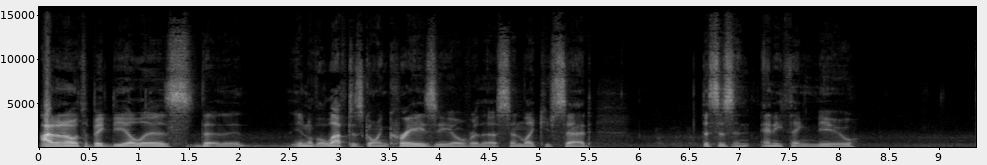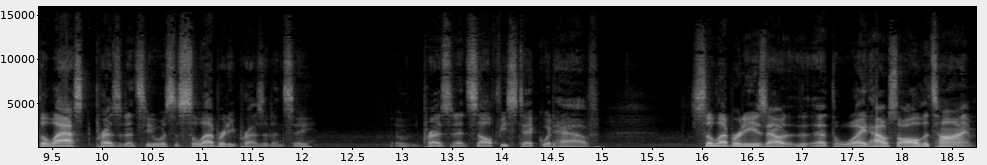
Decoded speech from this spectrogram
I don't know what the big deal is. The you know the left is going crazy over this, and like you said, this isn't anything new. The last presidency was a celebrity presidency. President selfie stick would have celebrities out at the White House all the time.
